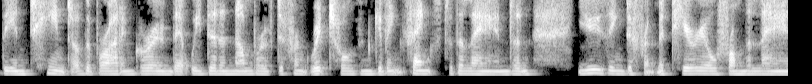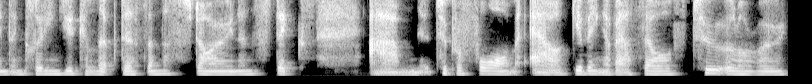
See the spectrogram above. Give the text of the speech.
the intent of the bride and groom that we did a number of different rituals and giving thanks to the land and using different material from the land, including eucalyptus and the stone and sticks, um, to perform our giving of ourselves to Uluru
